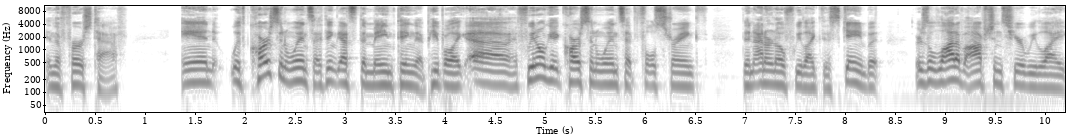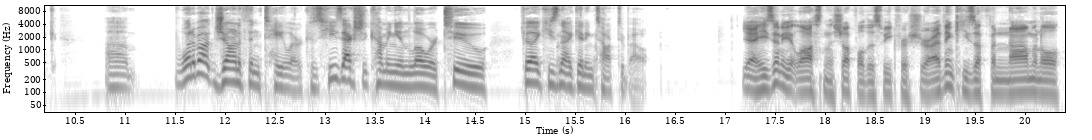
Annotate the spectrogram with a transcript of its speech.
in the first half. And with Carson Wentz, I think that's the main thing that people are like, ah, if we don't get Carson Wentz at full strength, then I don't know if we like this game. But there's a lot of options here we like. Um, what about Jonathan Taylor? Because he's actually coming in lower too. I feel like he's not getting talked about. Yeah, he's going to get lost in the shuffle this week for sure. I think he's a phenomenal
